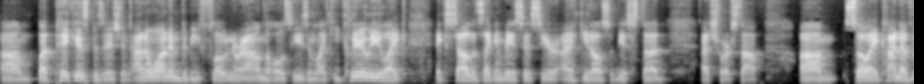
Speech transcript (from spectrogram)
um, but pick his position. I don't want him to be floating around the whole season. Like he clearly like excelled at second base this year. I think he'd also be a stud at shortstop. Um, so it kind of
